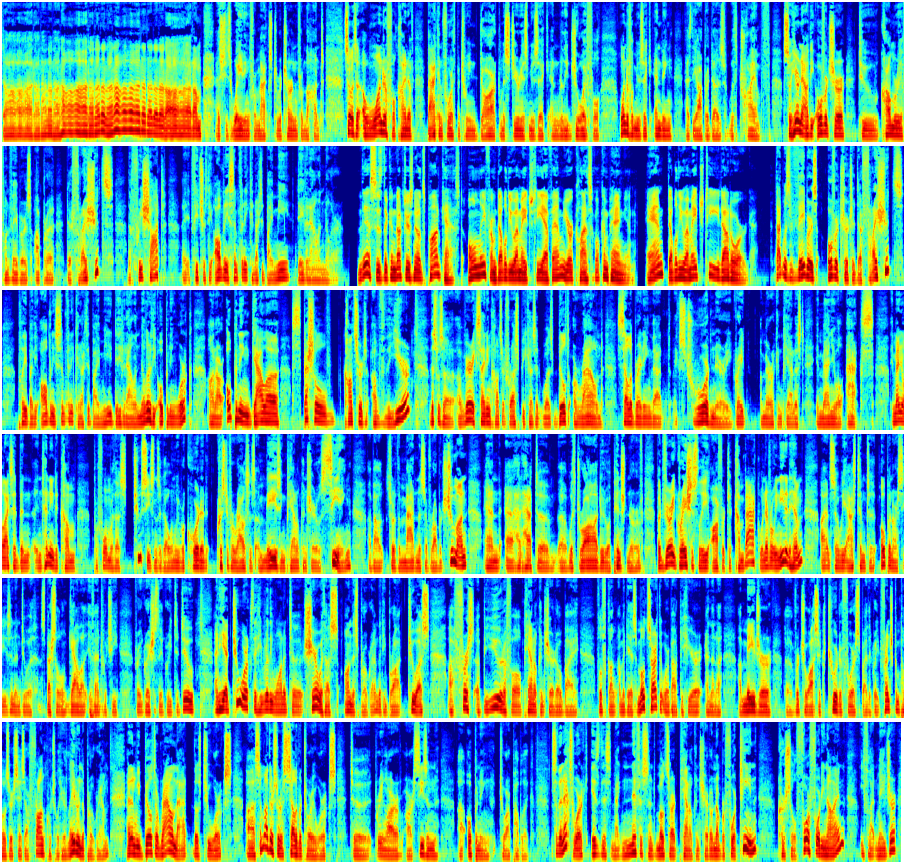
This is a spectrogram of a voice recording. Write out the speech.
as she's waiting for Max to return from the hunt. So it's a, a wonderful kind of back and forth between dark, mysterious music and really joyful, wonderful music, ending as the opera does with triumph. So here now, the overture to Carl Maria von Weber's opera Der Freischütz, The Free Shot. Uh, it features the Albany Symphony conducted by me, David Alan Miller. This is the Conductor's Notes podcast, only from WMHT FM, your classical companion, and WMHT.org. That was Weber's Overture to Der Freischütz, played by the Albany Symphony, conducted by me, David Alan Miller, the opening work on our opening gala special concert of the year. This was a, a, very exciting concert for us because it was built around celebrating that extraordinary, great American pianist Emanuel Ax. Emanuel Ax had been intending to come perform with us two seasons ago when we recorded Christopher Rouse's amazing piano concerto Seeing about sort of the madness of Robert Schumann and uh, had had to uh, withdraw due to a pinched nerve, but very graciously offered to come back whenever we needed him. Uh, and so we asked him to open our season and do a special gala event, which he very graciously agreed to do. And he had two works that he really wanted to share with us on this program that he brought to us. Uh, first, a beautiful piano concerto by Wolfgang Amadeus Mozart that we're about to hear, and then a, a major uh, virtuosic tour de force by the great French composer César Franck, which we'll hear later in the program. And then we built around that, those two works, uh, some other sort of celebratory works to bring our, our season uh, opening to our public. So the next work is this magnificent Mozart Piano Concerto number 14, Köchel 449, E flat major.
